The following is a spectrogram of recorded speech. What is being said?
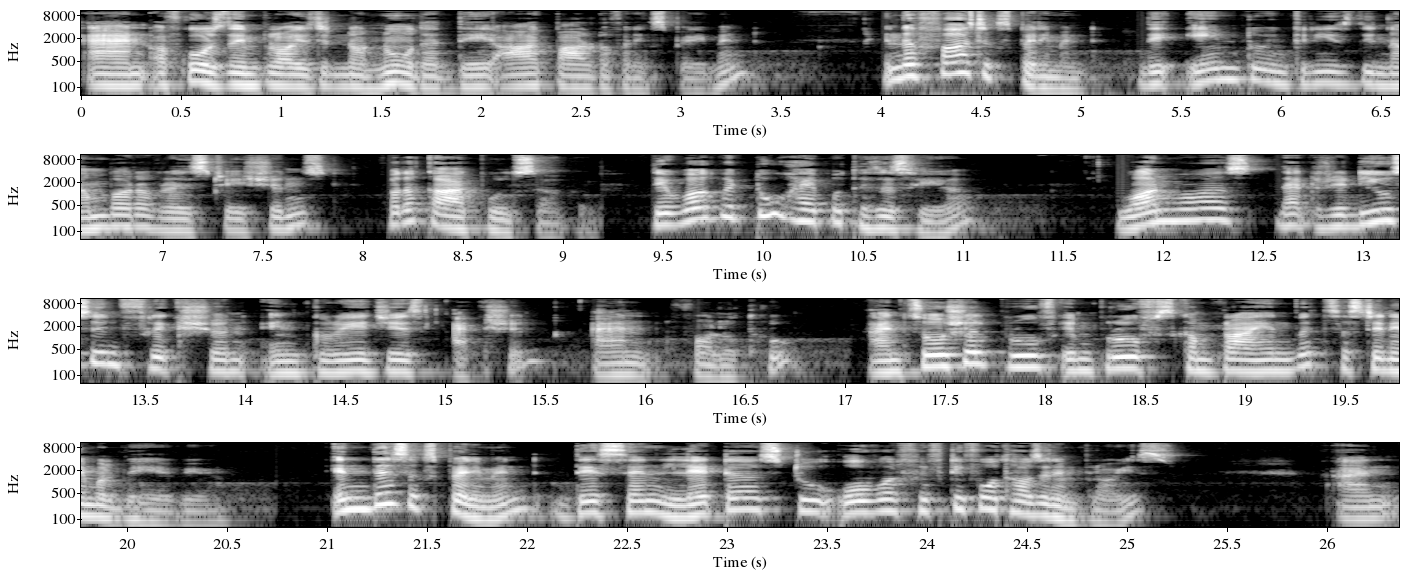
and of course, the employees did not know that they are part of an experiment. In the first experiment, they aimed to increase the number of registrations for the carpool survey. They worked with two hypotheses here. One was that reducing friction encourages action and follow through, and social proof improves compliance with sustainable behavior. In this experiment, they sent letters to over 54,000 employees, and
